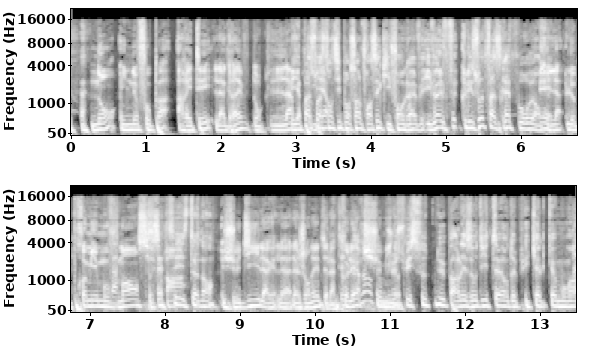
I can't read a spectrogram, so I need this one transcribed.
non, il ne faut pas arrêter la grève. Donc Il n'y a pas première- 66% de Français qui font grève. Ils veulent que les autres fassent grève pour eux, en Et fait. la- le premier mouvement, ce C'est sera étonnant. jeudi, la, la- la journée de la C'est colère comme Je cheminote. suis soutenu par les auditeurs depuis quelques mois.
